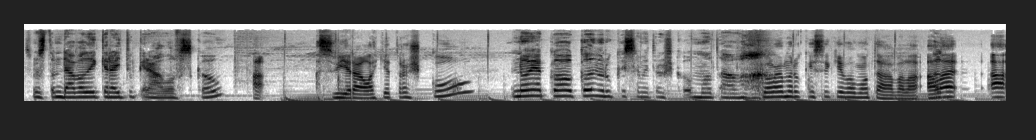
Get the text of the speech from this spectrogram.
Jsme se tam dávali krajtu královskou. A, a svírala tě trošku? No jako kolem ruky se mi trošku omotávala. Kolem ruky si tě omotávala, ale a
